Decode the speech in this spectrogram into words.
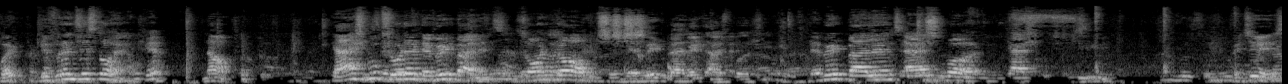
बट डिफरेंसेस तो है okay now cash book showed a debit balance on top debit balance as per sheet debit balance as per cash. Which is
